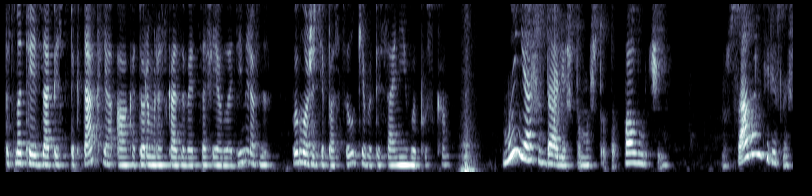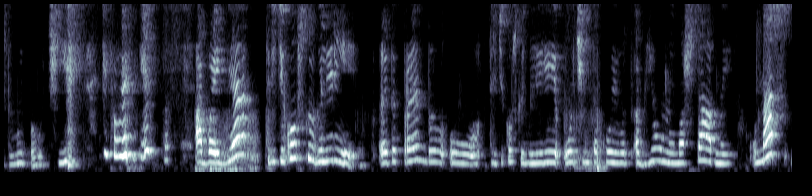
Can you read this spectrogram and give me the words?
Посмотреть запись спектакля, о котором рассказывает София Владимировна, вы можете по ссылке в описании выпуска. Мы не ожидали, что мы что-то получим. Но самое интересное, что мы получили первое место, обойдя Третьяковскую галерею. Этот проект был у Третьяковской галереи очень такой вот объемный, масштабный. У нас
